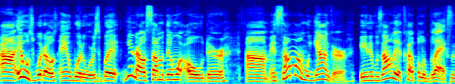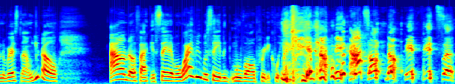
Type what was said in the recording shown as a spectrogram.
Uh, it was widows and widowers, but you know, some of them were older, um, and some of them were younger, and it was only a couple of blacks, and the rest of them, you know. I don't know if I can say that, but white people seem to move on pretty quick. I mean, I don't know if it's a.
